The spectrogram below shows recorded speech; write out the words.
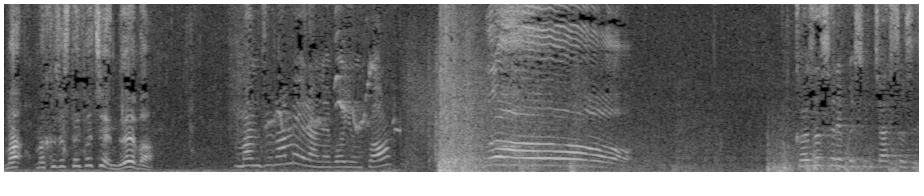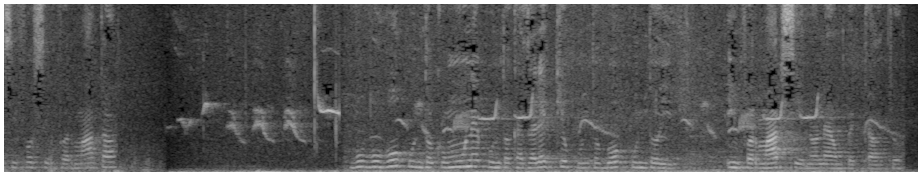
Ma, ma cosa stai facendo, Eva? Mangio una mela, ne vuoi un po'? No! Cosa sarebbe successo se si fosse informata? www.comune.casalecchio.bo.it Informarsi non è un peccato.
